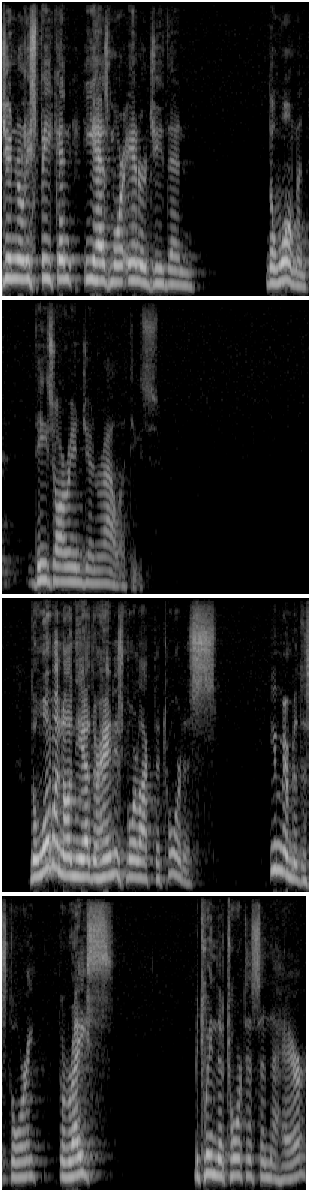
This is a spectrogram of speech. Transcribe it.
Generally speaking, he has more energy than the woman. These are in generalities. The woman, on the other hand, is more like the tortoise. You remember the story, the race between the tortoise and the hare?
